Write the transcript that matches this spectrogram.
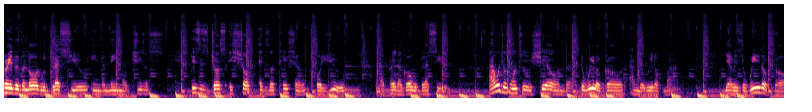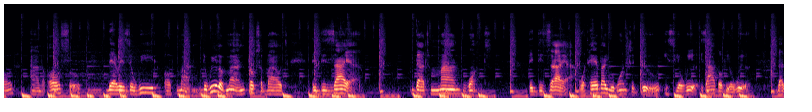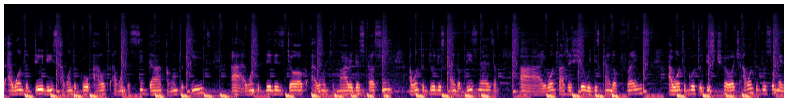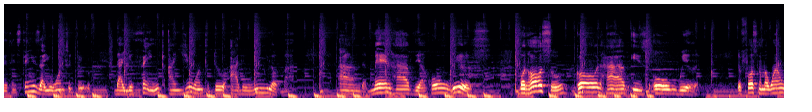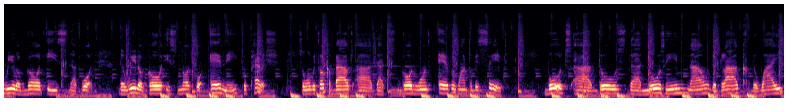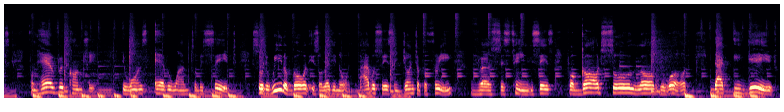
pray that the Lord will bless you in the name of Jesus. This is just a short exhortation for you, and I pray that God will bless you. I would just want to share on the, the will of God and the will of man. There is the will of God, and also there is the will of man. The will of man talks about the desire that man wants. The desire, whatever you want to do, is your will, is out of your will. That I want to do this, I want to go out, I want to sit down, I want to eat, I want to do this job, I want to marry this person, I want to do this kind of business, I want to associate with this kind of friends, I want to go to this church, I want to do so many things. Things that you want to do, that you think and you want to do are the will of man. And men have their own wills, but also God have his own will. The first number one will of God is that what? The will of God is not for any to perish. So when we talk about uh, that God wants everyone to be saved, both uh, those that knows Him now, the black, the white, from every country, He wants everyone to be saved. So the will of God is already known. The Bible says in John chapter 3, verse 16, it says, For God so loved the world that he gave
